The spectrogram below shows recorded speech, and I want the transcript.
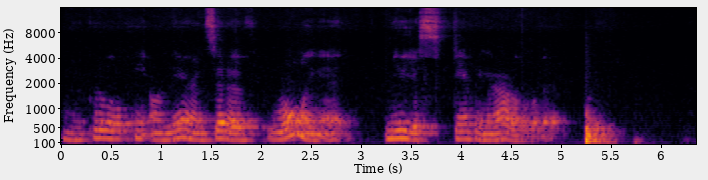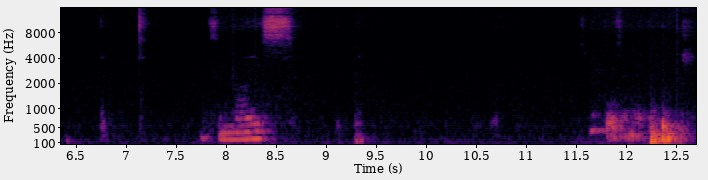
I'm gonna put a little paint on there instead of rolling it, maybe just stamping it out a little bit. It's a nice circles on that page.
